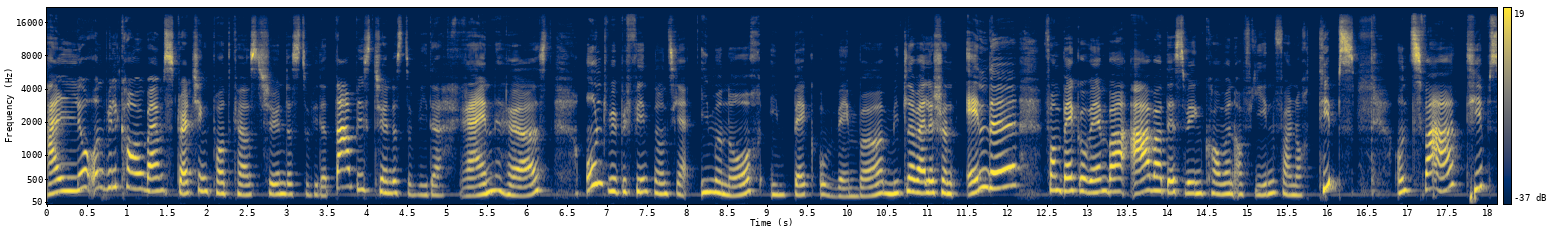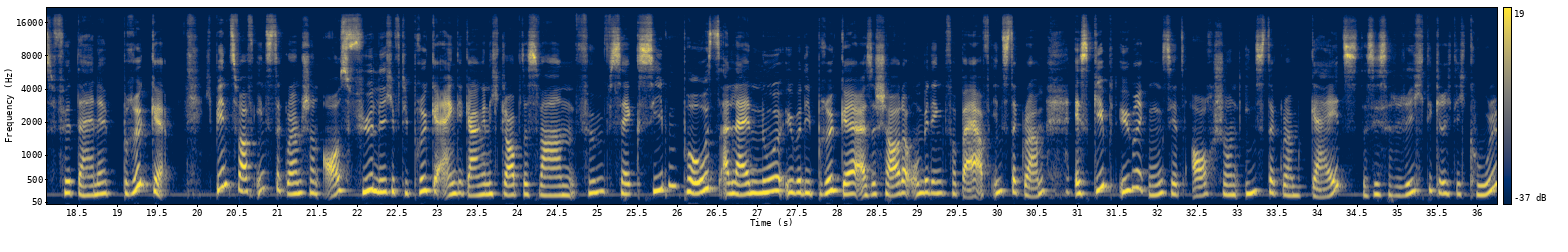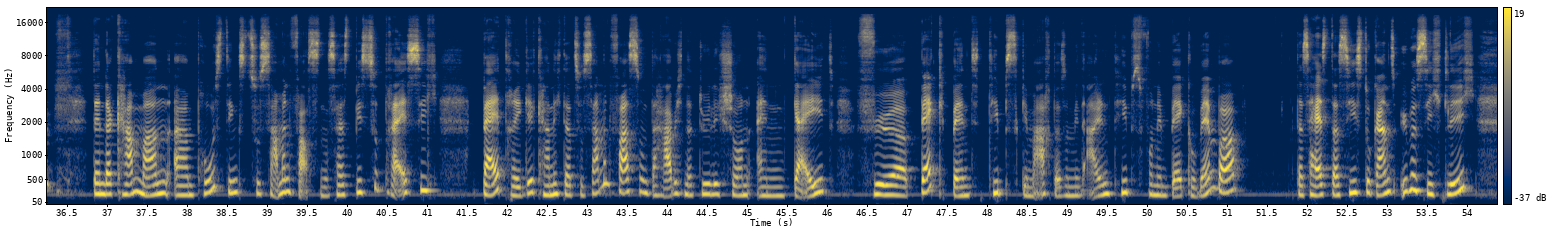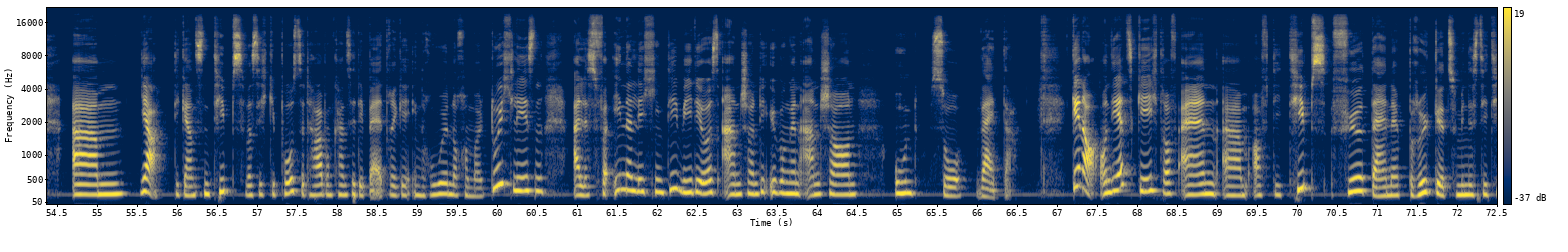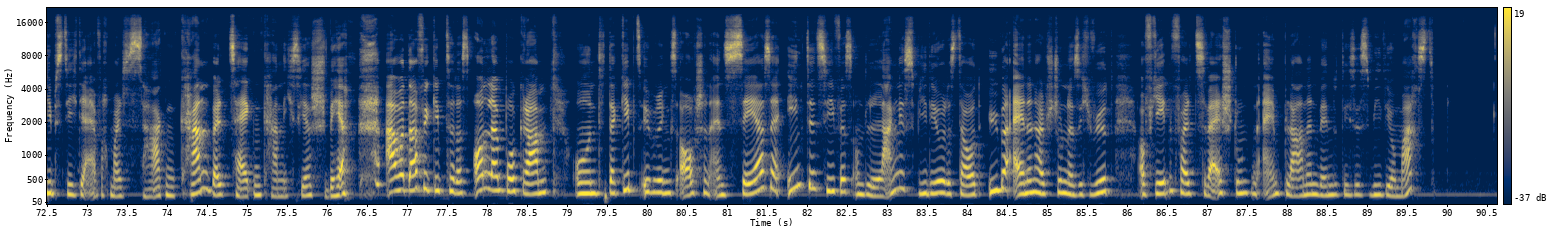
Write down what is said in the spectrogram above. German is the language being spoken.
Hallo und willkommen beim Stretching Podcast. Schön, dass du wieder da bist, schön, dass du wieder reinhörst. Und wir befinden uns ja immer noch im Back November, mittlerweile schon Ende vom Back November, aber deswegen kommen auf jeden Fall noch Tipps. Und zwar Tipps für deine Brücke. Ich bin zwar auf Instagram schon ausführlich auf die Brücke eingegangen. Ich glaube, das waren fünf, sechs, sieben Posts allein nur über die Brücke. Also schau da unbedingt vorbei auf Instagram. Es gibt übrigens jetzt auch schon Instagram Guides. Das ist richtig, richtig cool, denn da kann man ähm, Postings zusammenfassen. Das heißt, bis zu 30 Beiträge kann ich da zusammenfassen und da habe ich natürlich schon einen Guide für Backband-Tipps gemacht, also mit allen Tipps von dem Back November. Das heißt, da siehst du ganz übersichtlich ähm, ja, die ganzen Tipps, was ich gepostet habe und kannst dir die Beiträge in Ruhe noch einmal durchlesen, alles verinnerlichen, die Videos anschauen, die Übungen anschauen und so weiter. Genau, und jetzt gehe ich darauf ein, ähm, auf die Tipps für deine Brücke, zumindest die Tipps, die ich dir einfach mal sagen kann, weil zeigen kann ich sehr schwer. Aber dafür gibt es ja das Online-Programm und da gibt es übrigens auch schon ein sehr, sehr intensives und langes Video. Das dauert über eineinhalb Stunden. Also ich würde auf jeden Fall zwei Stunden einplanen, wenn du dieses Video machst.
